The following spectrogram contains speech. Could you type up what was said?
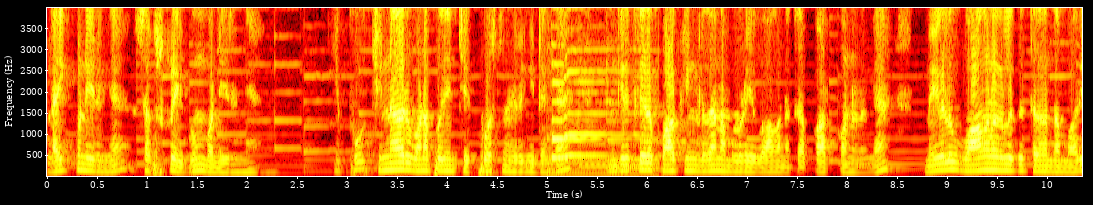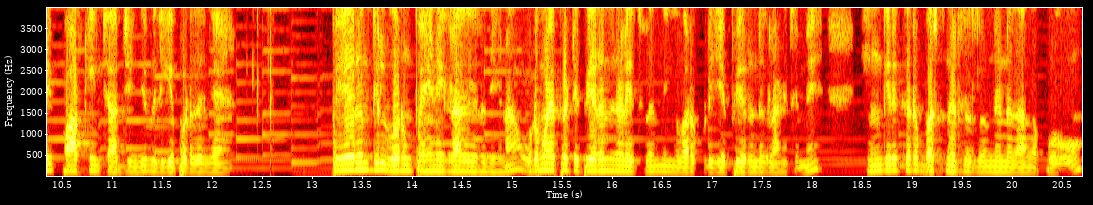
லைக் பண்ணிடுங்க சப்ஸ்கிரைபும் பண்ணிடுங்க இப்போது சின்னாறு வனப்பகுதியின் செக் போஸ்ட் நெருங்கிட்டேங்க இங்கே இருக்கிற பார்க்கிங்கில் தான் நம்மளுடைய வாகனத்தை பார்க் பண்ணணுங்க. மேலும் வாகனங்களுக்கு தகுந்த மாதிரி பார்க்கிங் சார்ஜ் விதிக்கப்படுதுங்க. பேருந்தில் வரும் பயணிகளாக இருந்தீங்கன்னா உடுமலைப்பேட்டை பேருந்து நிலையத்திலேருந்து இங்கே வரக்கூடிய பேருந்துகள் அனைத்துமே இங்கே இருக்கிற பஸ் நிறுத்தத்தில் நின்று தாங்க போகும்.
